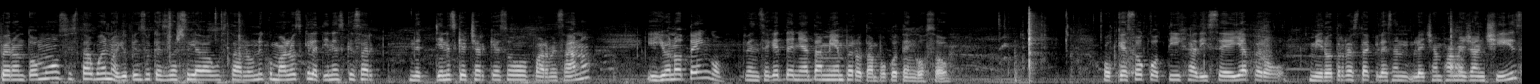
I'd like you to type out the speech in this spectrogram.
Pero en todos modos está bueno. Yo pienso que a César sí le va a gustar. Lo único malo es que le tienes que, echar- le tienes que echar queso parmesano. Y yo no tengo. Pensé que tenía también, pero tampoco tengo so. O queso cotija, dice ella, pero mira otra receta que le, hacen- le echan parmesan cheese.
